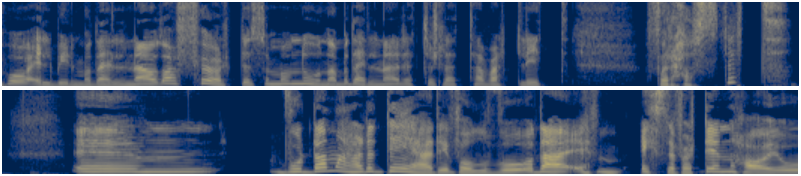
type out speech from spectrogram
på elbilmodellene. Og da føltes det som om noen av modellene rett og slett har vært litt forhastet. Um, hvordan er det dere i Volvo og XC40 var jo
